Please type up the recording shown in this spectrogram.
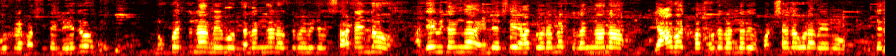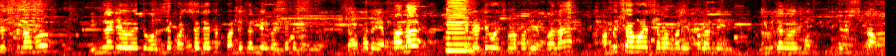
ఊరికే పరిస్థితి లేదు. నువ్వెత్తున మేము తెలంగాణ ఉద్యమం మీద స్టార్ట్ అయిందో అదే విధంగా ఎన్ఎస్ఐ ఆధ్వర్యంలో తెలంగాణ యావత్ మా సోదరులందరి పక్షాన కూడా మేము విచరిస్తున్నాము ఇంగ్లాండ్ ఎవరైతే వదిలే పరిస్థితి లేదు బండి సంజయ్ వెంటనే క్షమాపణ చెప్పాలా? కిషన్ రెడ్డి కూడా క్షమాపణ చెప్పాలా? అమిత్ షా కూడా క్షమాపణ చెప్పాలని ఈ విధంగా మేము విచరిస్తున్నాము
